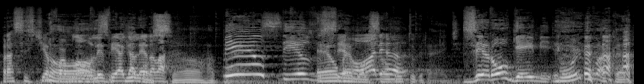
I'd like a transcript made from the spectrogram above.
pra assistir a Nossa, Fórmula 1. Eu levei a galera lá. rapaz. Meu Meu Deus do É uma céu, emoção olha. muito grande. Zerou o game. Muito bacana.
